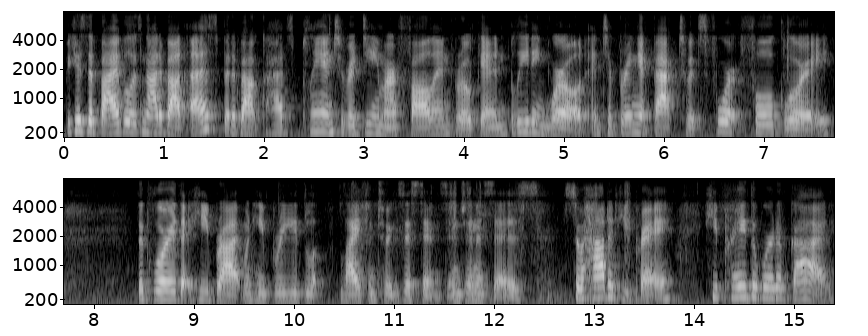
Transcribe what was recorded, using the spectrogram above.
Because the Bible is not about us, but about God's plan to redeem our fallen, broken, bleeding world and to bring it back to its full glory. The glory that he brought when he breathed life into existence in Genesis. So, how did he pray? He prayed the word of God.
